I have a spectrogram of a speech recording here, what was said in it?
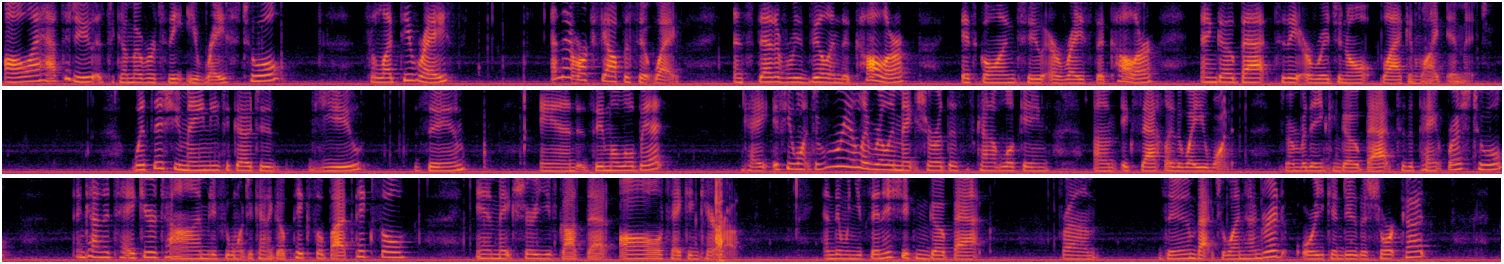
All I have to do is to come over to the erase tool, select erase, and then it works the opposite way. Instead of revealing the color, it's going to erase the color and go back to the original black and white image. With this, you may need to go to View, Zoom, and zoom a little bit okay, if you want to really, really make sure this is kind of looking um, exactly the way you want it. So remember then you can go back to the paintbrush tool and kind of take your time if you want to kind of go pixel by pixel and make sure you've got that all taken care of. And then when you finish, you can go back from zoom back to 100 or you can do the shortcut.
